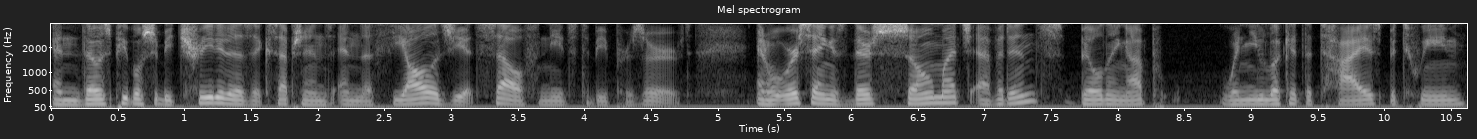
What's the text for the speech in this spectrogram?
and those people should be treated as exceptions, and the theology itself needs to be preserved. And what we're saying is there's so much evidence building up when you look at the ties between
